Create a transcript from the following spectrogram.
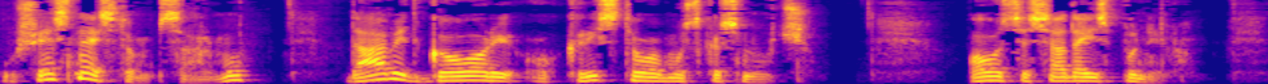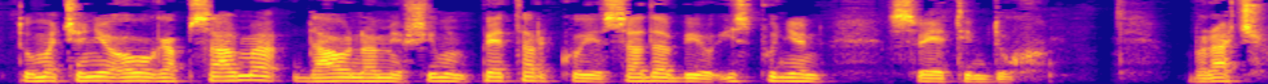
U 16. psalmu David govori o Kristovom uskrsnuću. Ovo se sada ispunilo. Tumačenje ovoga psalma dao nam je Šimun Petar koji je sada bio ispunjen svetim duhom. Braćo,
